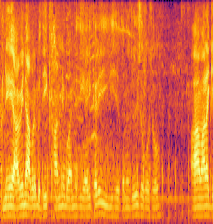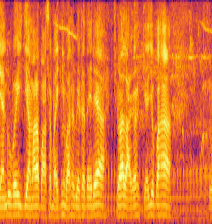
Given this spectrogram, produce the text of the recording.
અને આવીને આપણે બધી ખાંડની બહારની તૈયારી કરી દીધી છે. તમે જોઈ શકો છો. આ અમારા ગેંડુભાઈ જે અમારા પાસે બાઇકની પાસે બેઠા થઈ રહ્યા, કેવા લાગે કહેજો પાહા તો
